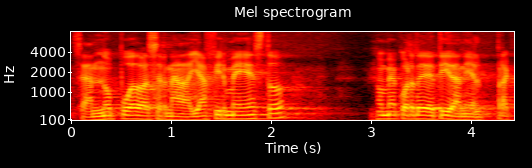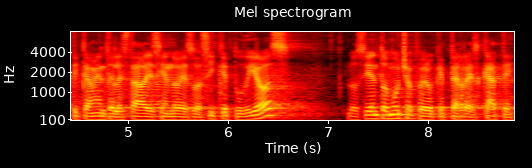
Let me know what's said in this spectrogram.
O sea, no puedo hacer nada, ya firmé esto, no me acordé de ti, Daniel, prácticamente le estaba diciendo eso. Así que tu Dios lo siento mucho, pero que te rescate.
